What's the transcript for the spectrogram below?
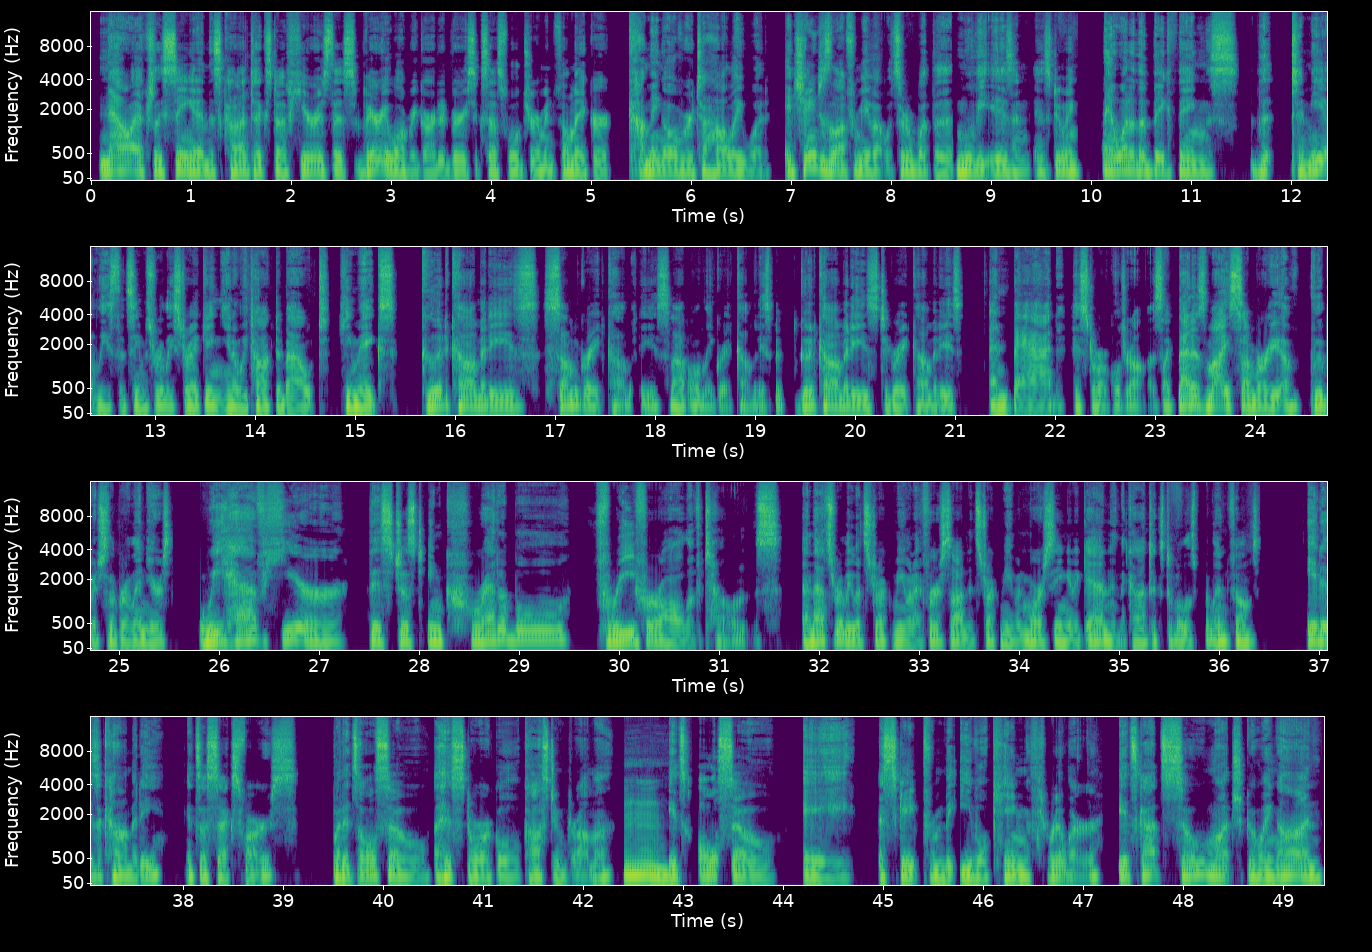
Now, actually seeing it in this context of here is this very well regarded, very successful German filmmaker coming over to Hollywood, it changes a lot for me about what sort of what the movie is and is doing. And one of the big things that, to me at least, that seems really striking, you know, we talked about he makes good comedies, some great comedies, not only great comedies, but good comedies to great comedies and bad historical dramas. Like that is my summary of Lubitsch the Berlin years. We have here this just incredible free for all of tones. And that's really what struck me when I first saw it. And it struck me even more seeing it again in the context of all those Berlin films. It is a comedy, it's a sex farce, but it's also a historical costume drama. Mm-hmm. It's also a escape from the evil king thriller. It's got so much going on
